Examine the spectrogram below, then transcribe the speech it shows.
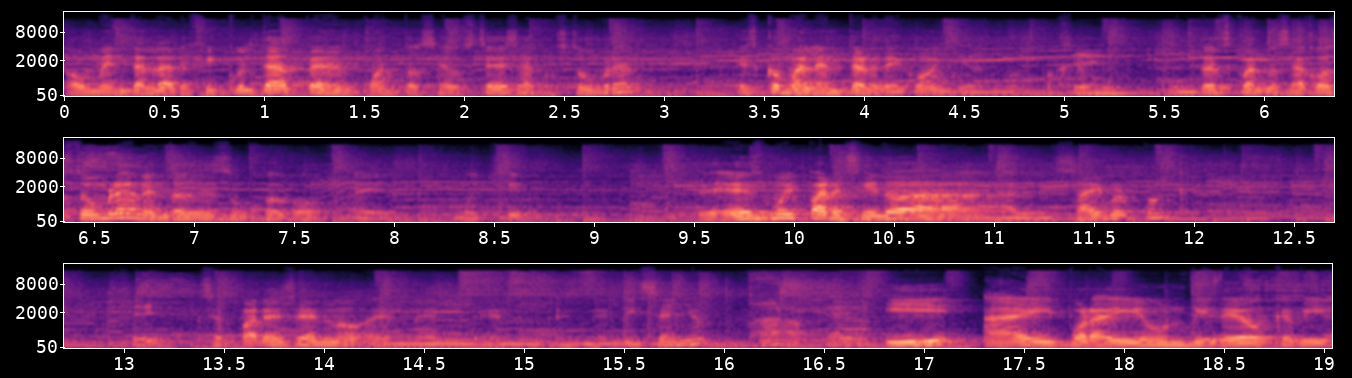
aumenta la dificultad, pero en cuanto se ustedes acostumbran, es como el Enter the Gungeon, ¿no? Sí. Entonces cuando se acostumbran, entonces es un juego eh, muy chido. Es muy parecido al Cyberpunk, ¿Sí? se parece en, lo- en el, en- en el diseño. Ah, ok. Y hay por ahí un video que vi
